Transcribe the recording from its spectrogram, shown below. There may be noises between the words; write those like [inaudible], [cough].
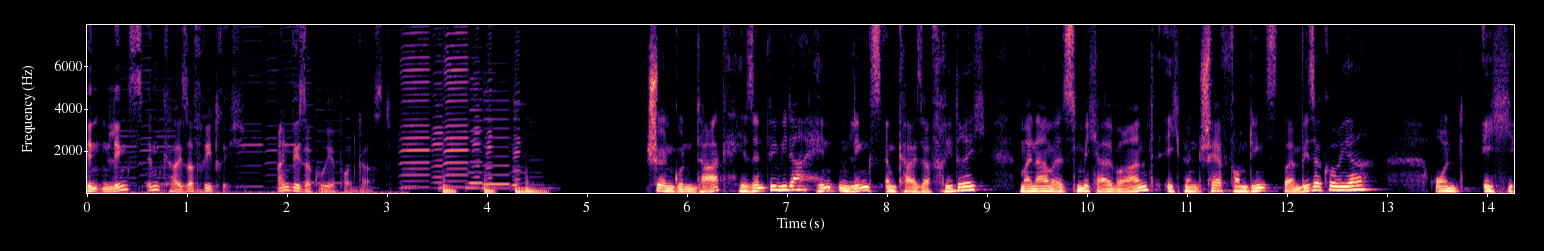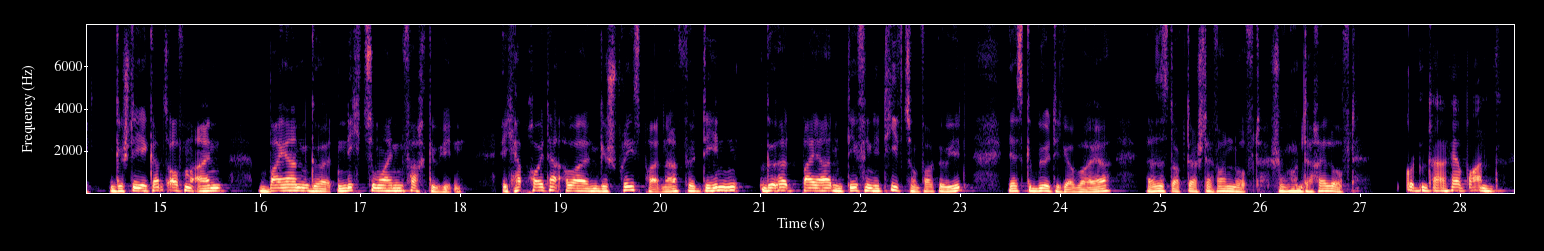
Hinten links im Kaiser Friedrich, ein Weserkurier-Podcast. Schönen guten Tag, hier sind wir wieder, hinten links im Kaiser Friedrich. Mein Name ist Michael Brandt, ich bin Chef vom Dienst beim Weserkurier und ich gestehe ganz offen ein, Bayern gehört nicht zu meinen Fachgebieten. Ich habe heute aber einen Gesprächspartner, für den gehört Bayern definitiv zum Fachgebiet. Der ist gebürtiger Bayer. Das ist Dr. Stefan Luft. Schönen guten Tag, Herr Luft. Guten Tag, Herr Brandt.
